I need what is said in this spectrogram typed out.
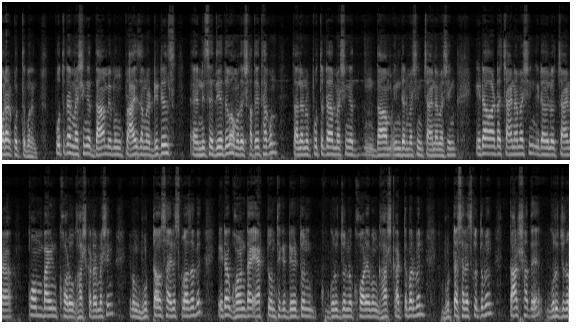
অর্ডার করতে পারেন। প্রতিটা মেশিনের দাম এবং প্রাইস আমরা ডিটেলস নিচে দিয়ে দেবো। আমাদের সাথেই থাকুন। তাহলে আমরা প্রত্যেকটা মেশিনের দাম ইন্ডিয়ান মেশিন চায়না মেশিন এটাও একটা চায়না মেশিন এটা হলো চায়না কম্বাইন্ড খড় ঘাস কাটার মেশিন এবং ভুট্টাও সাইলেস করা যাবে। এটাও ঘন্টায় এক টন থেকে দেড় টন গরুর জন্য খড় এবং ঘাস কাটতে পারবেন, ভুট্টা সাইলেস করতে পারবেন। তার সাথে গরুর জন্য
